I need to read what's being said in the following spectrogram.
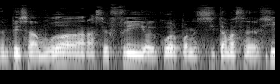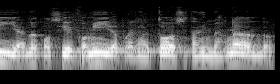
Empieza a mudar, hace frío, el cuerpo necesita más energía, no consigue comida, pues todos están invernando.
